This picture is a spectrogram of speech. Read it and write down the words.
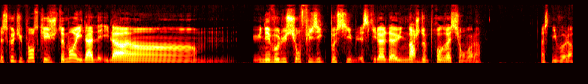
Est-ce que tu penses que justement il a, il a un une évolution physique possible? Est-ce qu'il a une marge de progression, voilà, à ce niveau-là?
